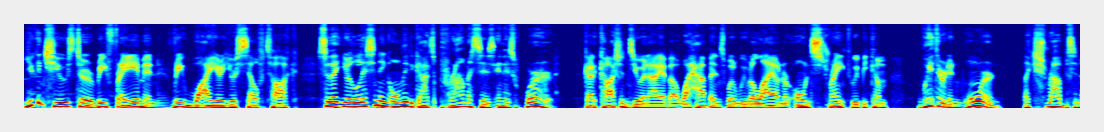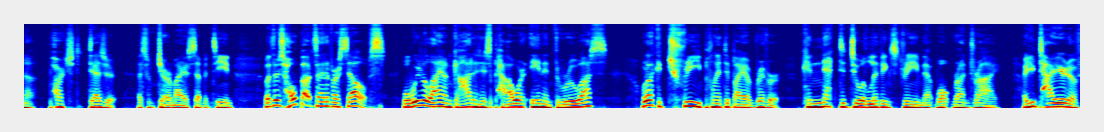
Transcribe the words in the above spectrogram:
You can choose to reframe and rewire your self talk so that you're listening only to God's promises and His Word. God cautions you and I about what happens when we rely on our own strength. We become withered and worn like shrubs in a parched desert. That's from Jeremiah 17. But there's hope outside of ourselves. When we rely on God and His power in and through us, we're like a tree planted by a river, connected to a living stream that won't run dry. Are you tired of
